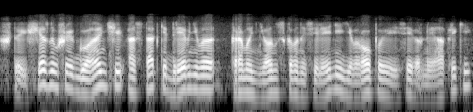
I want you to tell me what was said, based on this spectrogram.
что исчезнувшие гуанчи — остатки древнего кроманьонского населения Европы и Северной Африки,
